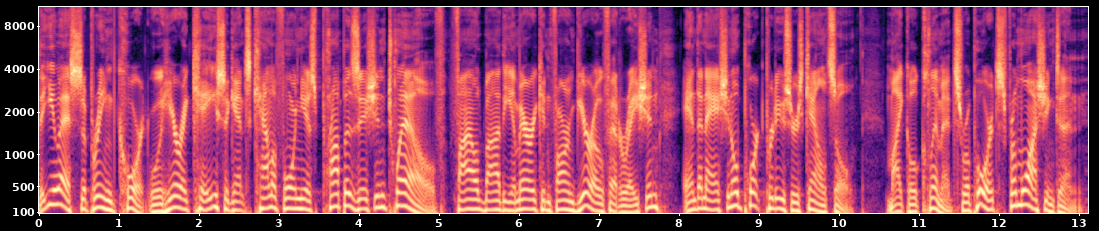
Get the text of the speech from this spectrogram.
The U.S. Supreme Court will hear a case against California's Proposition 12, filed by the American Farm Bureau Federation and the National Pork Producers Council. Michael Clements reports from Washington.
